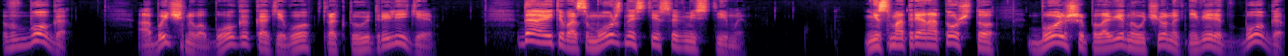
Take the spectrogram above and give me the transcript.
в Бога? Обычного Бога, как его трактует религия. Да, эти возможности совместимы. Несмотря на то, что больше половины ученых не верят в Бога,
